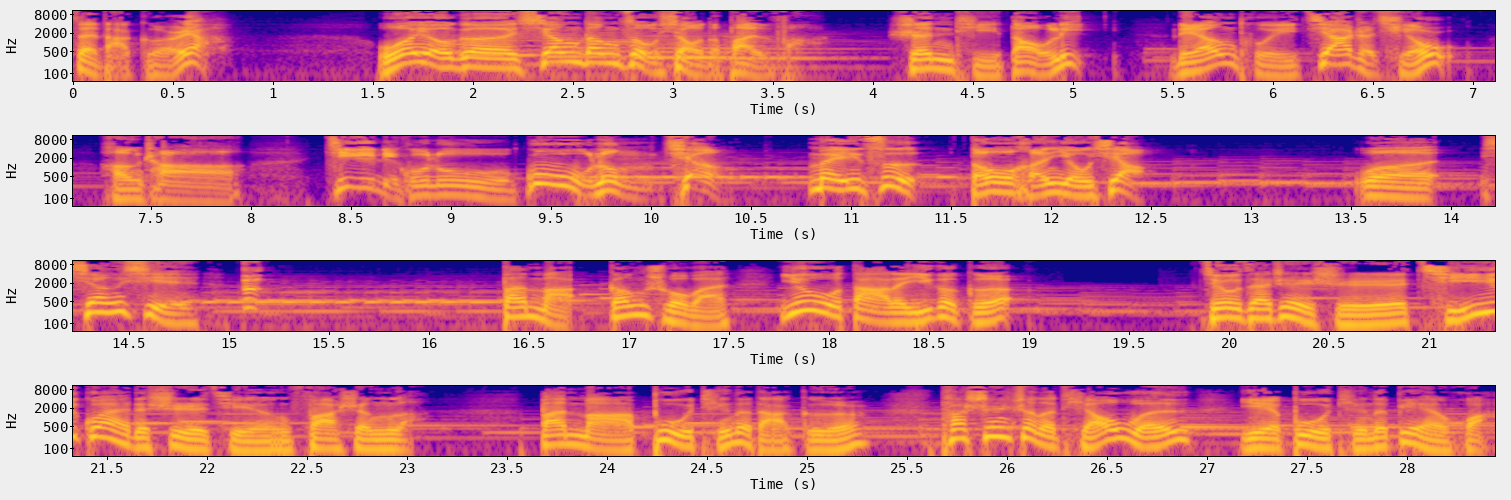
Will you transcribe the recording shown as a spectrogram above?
在打嗝呀？我有个相当奏效的办法：身体倒立，两腿夹着球，哼唱叽里咕噜咕隆呛，每次都很有效。我相信。斑马刚说完，又打了一个嗝。就在这时，奇怪的事情发生了：斑马不停的打嗝，它身上的条纹也不停的变化。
